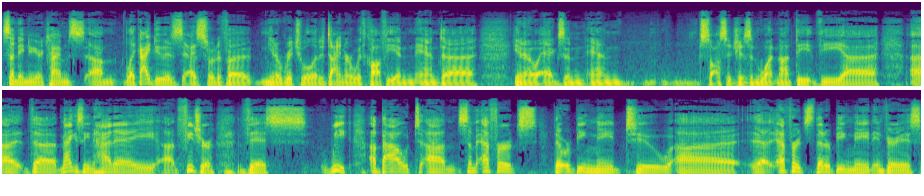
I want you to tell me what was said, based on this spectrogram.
Sunday New York Times um, like I do, as as sort of a you know ritual at a diner with coffee and and uh, you know eggs and and sausages and whatnot. The the uh, uh, the magazine had a uh, feature this week about um, some efforts that were being made to uh, uh, efforts that are being made in various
